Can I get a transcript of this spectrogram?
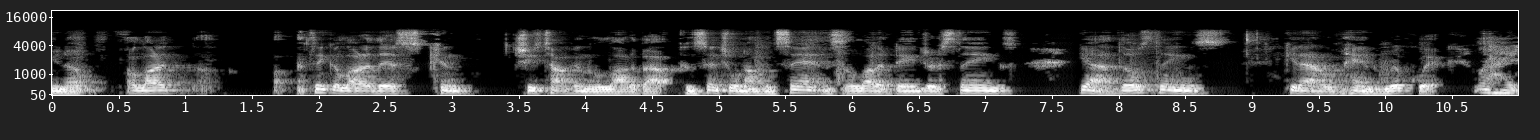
You know, a lot of I think a lot of this can she's talking a lot about consensual non-consent and a lot of dangerous things. Yeah, those things get out of hand real quick. Right.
